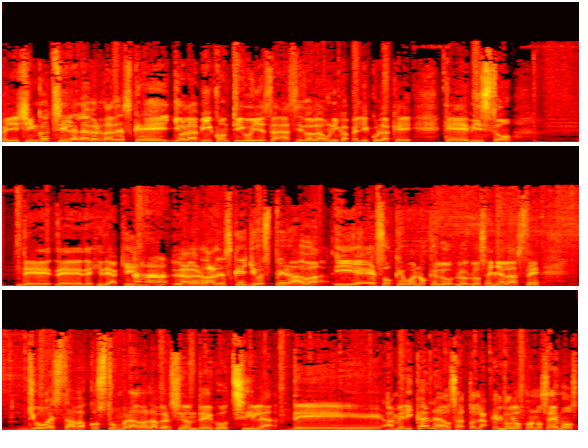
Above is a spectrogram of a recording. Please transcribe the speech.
Oye, Shin Godzilla, la verdad es que yo la vi contigo y es, ha sido la única película que, que he visto. De, de, de Hideaki. La verdad es que yo esperaba, y eso qué bueno que lo, lo, señalaste, yo estaba acostumbrado a la versión de Godzilla de americana, o sea, la que todos conocemos.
